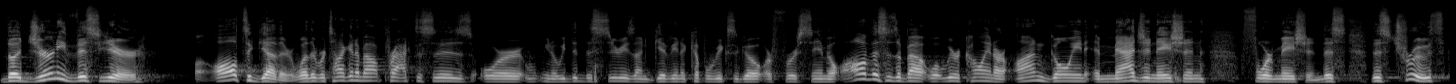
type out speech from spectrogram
The journey this year all together, whether we're talking about practices or, you know, we did this series on giving a couple weeks ago or First Samuel, all of this is about what we're calling our ongoing imagination formation. This, this truth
